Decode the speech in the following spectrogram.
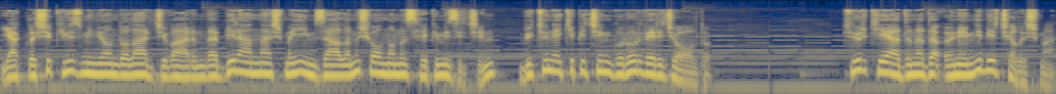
yaklaşık 100 milyon dolar civarında bir anlaşmayı imzalamış olmamız hepimiz için, bütün ekip için gurur verici oldu. Türkiye adına da önemli bir çalışma.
